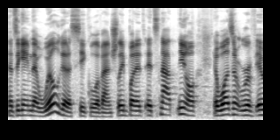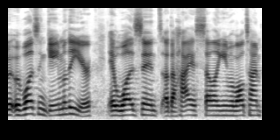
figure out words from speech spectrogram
It's a game that will get a sequel eventually, but it, it's not. You know, it wasn't. It, it, wasn't game of the year. It wasn't uh, the highest selling game of all time.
